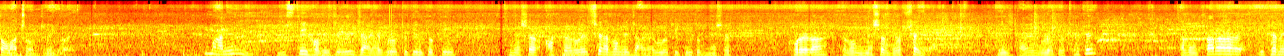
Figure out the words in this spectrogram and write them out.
চলাচল, রেলওয়ে। মানে বুঝতেই হবে যে এই জায়গাগুলোতে কিন্তু কি নেশার আখড়া রয়েছে এবং এই জায়গাগুলোতে কিন্তু নেশার খোরেরা এবং নেশার ব্যবসায়ীরা এই জায়গাগুলোতে থেকে এবং তারা এখানে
